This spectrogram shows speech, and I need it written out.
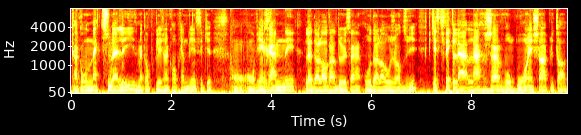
quand on actualise, mettons, pour que les gens comprennent bien, c'est que on, on vient ramener le dollar dans deux ans au dollar aujourd'hui. Puis qu'est-ce qui fait que la- l'argent vaut moins cher plus tard?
